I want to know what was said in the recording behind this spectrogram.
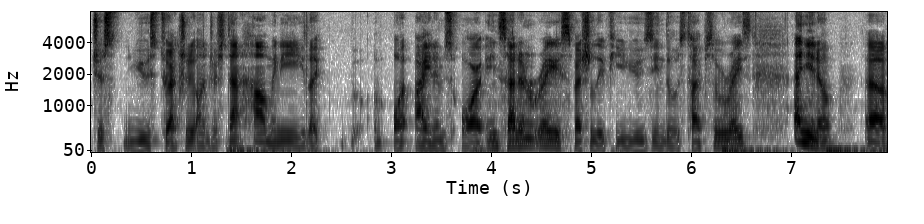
just used to actually understand how many like uh, items are inside an array especially if you're using those types of arrays. And you know uh,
